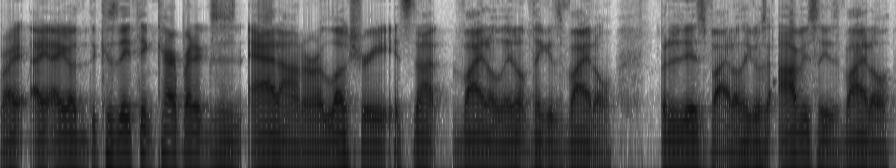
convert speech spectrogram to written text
right? I, I go because they think chiropractic is an add-on or a luxury. It's not vital. They don't think it's vital, but it is vital. He goes, obviously it's vital.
